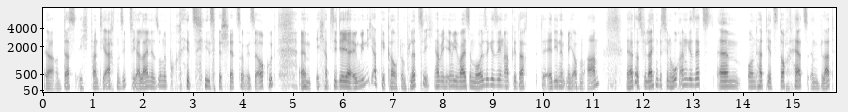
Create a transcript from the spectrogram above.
Ja, und das, ich fand die 78, alleine so eine präzise Schätzung ist ja auch gut. Ähm, ich habe sie dir ja irgendwie nicht abgekauft und plötzlich habe ich irgendwie weiße Mäuse gesehen und habe gedacht, der Eddie nimmt mich auf den Arm. Er hat das vielleicht ein bisschen hoch angesetzt ähm, und hat jetzt doch Herz im Blatt.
